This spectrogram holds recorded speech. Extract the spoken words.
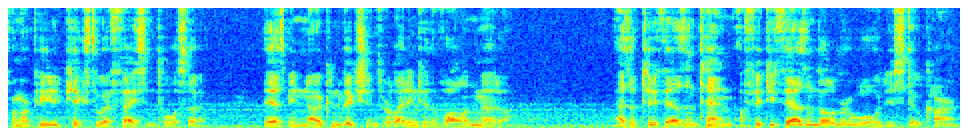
from repeated kicks to her face and torso, there has been no convictions relating to the violent murder. As of 2010, a $50,000 reward is still current.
